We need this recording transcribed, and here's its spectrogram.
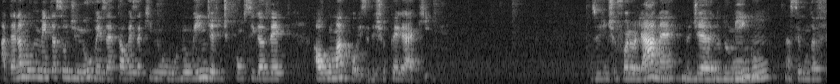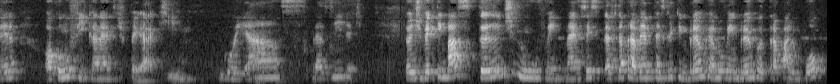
até na movimentação de nuvens, né? Talvez aqui no, no Wind a gente consiga ver alguma coisa. Deixa eu pegar aqui. Se a gente for olhar, né, no dia no domingo, uhum. na segunda-feira, ó como fica, né? Deixa eu pegar aqui. Goiás, Brasília aqui. Então a gente vê que tem bastante nuvem, né? Vocês, acho que dá para ver, está escrito em branco, e a nuvem em branco atrapalha um pouco,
